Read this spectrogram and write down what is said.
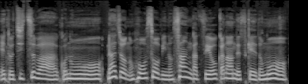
えっと実はこのラジオの放送日の3月8日なんですけれども、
